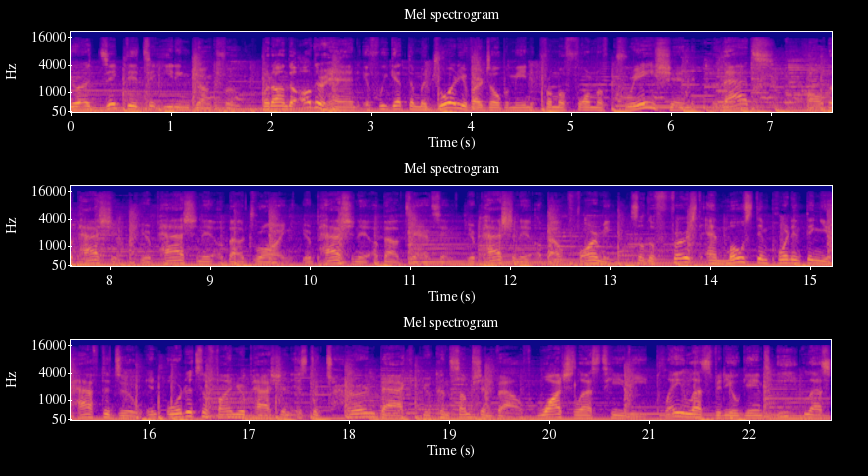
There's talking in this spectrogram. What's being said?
You're addicted to eating junk food. But on the other hand, if we get the majority of our dopamine from a form of creation, that's called the passion. You're passionate about drawing. You're passionate about dancing. You're passionate about farming. So the first and most important thing you have to do in order to find your passion is to turn back your consumption valve. Watch less TV, play less video games, eat less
